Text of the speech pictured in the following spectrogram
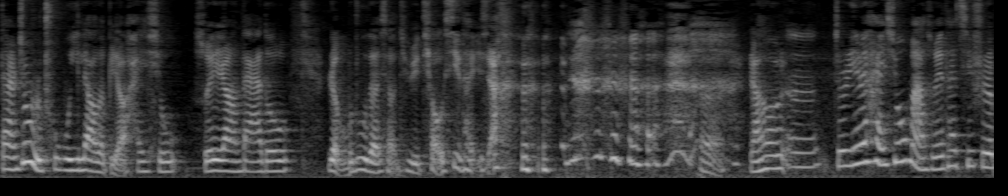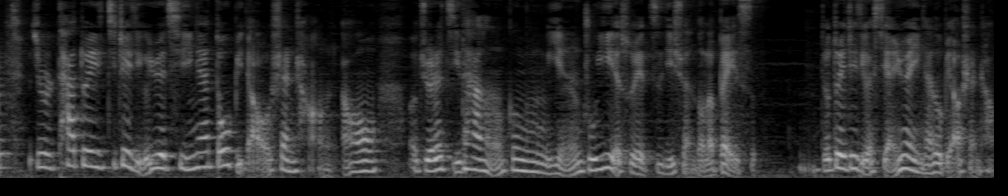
但是就是出乎意料的比较害羞，所以让大家都忍不住的想去调戏他一下。嗯，然后嗯，就是因为害羞嘛，所以他其实就是他对这几个乐器应该都比较擅长，然后觉得吉他可能更引人注意，所以自己选择了贝斯。就对这几个弦乐应该都比较擅长。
